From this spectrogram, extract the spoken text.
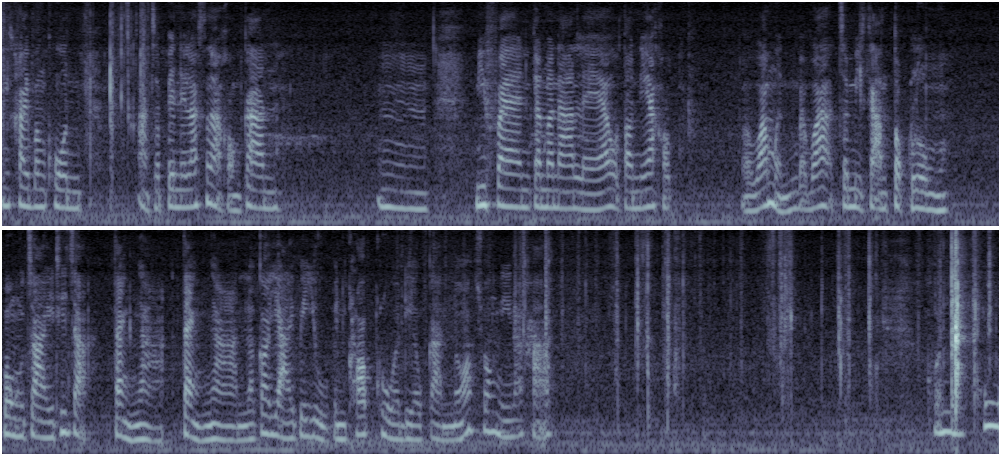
มีใครบางคนอาจจะเป็นในลักษณะของการอืมมีแฟนกันมานานแล้ว ตอนนี้เขา ว่าเหมือนแบบว่าจะมีการตกลงปรงใจที่จะแต่งงานแต่งงานแล้วก็ย้ายไปอยู่เป็นครอบครัวเดียวกันเนาะช่วงนี้นะคะ คนมีคู่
